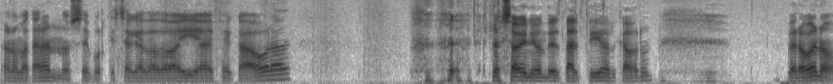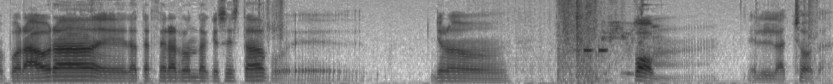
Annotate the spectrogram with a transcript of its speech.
Ahora lo matarán, no sé por qué se ha quedado ahí a FK ahora. no sabe ni dónde está el tío, el cabrón. Pero bueno, por ahora, eh, la tercera ronda que es esta, pues... Yo no... ¡Pum! En la chota.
